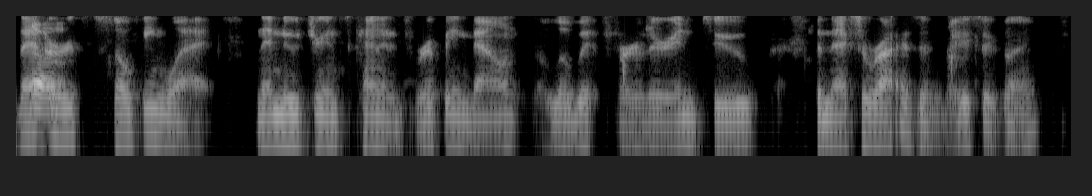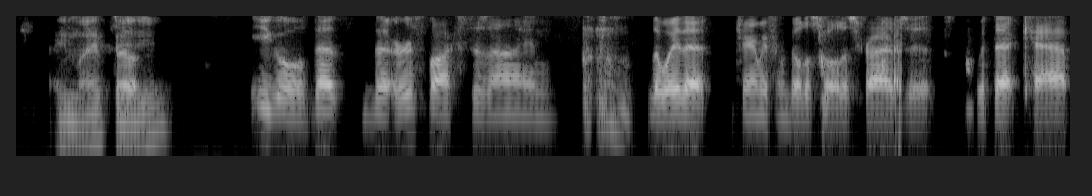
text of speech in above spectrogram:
that Yeah. earth soaking wet, and then nutrients kind of dripping down a little bit further into the next horizon, basically. In my So- opinion. Eagle, that the Earthbox design, the way that Jeremy from Build a Soil describes it, with that cap,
